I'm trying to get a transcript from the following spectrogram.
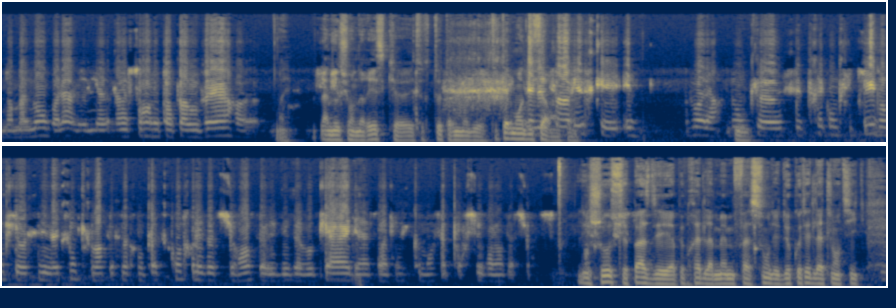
normalement, voilà, le, restaurant n'étant pas ouvert. Euh, La notion de risque est totalement, totalement différente. La notion de risque est voilà, donc mm. euh, c'est très compliqué. Donc il y a aussi des actions qui commencent à se mettre en place contre les assurances avec des avocats et des restaurateurs qui commencent à poursuivre leurs assurances. Les choses se passent des, à peu près de la même façon des deux côtés de l'Atlantique. Mm.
